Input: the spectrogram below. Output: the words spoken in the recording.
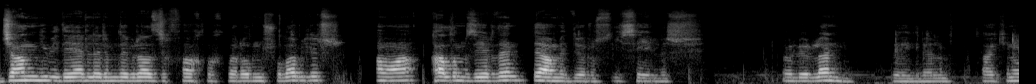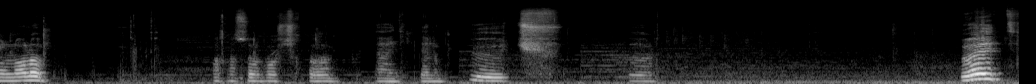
can gibi değerlerimde birazcık farklılıklar olmuş olabilir. Ama kaldığımız yerden devam ediyoruz. İyi seyirler. Ölüyor lan. Buraya girelim. Sakin olun oğlum. Asansör boş çıktı lan. Haydi gidelim. 3 4 Wait.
